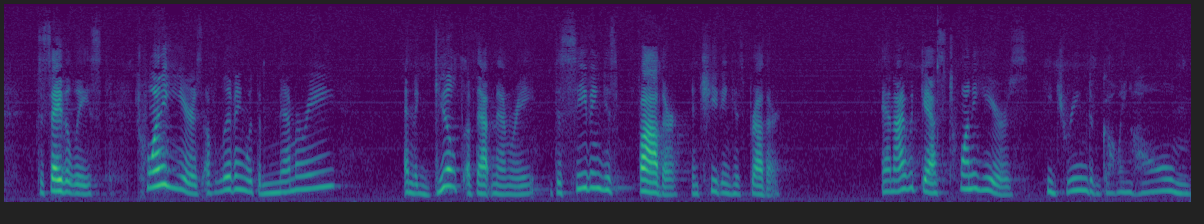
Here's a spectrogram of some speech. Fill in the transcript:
to say the least. 20 years of living with the memory and the guilt of that memory, deceiving his father and cheating his brother and I would guess 20 years, he dreamed of going home.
